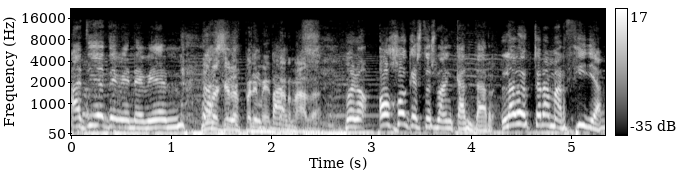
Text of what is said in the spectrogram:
a ti ya te viene bien. No así, quiero experimentar nada. Bueno, ojo que esto os va a encantar. La doctora Marcilla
